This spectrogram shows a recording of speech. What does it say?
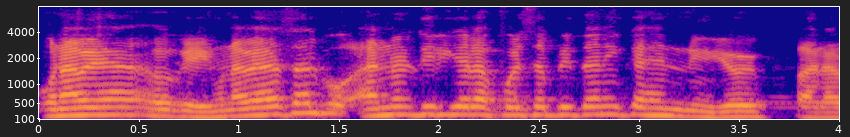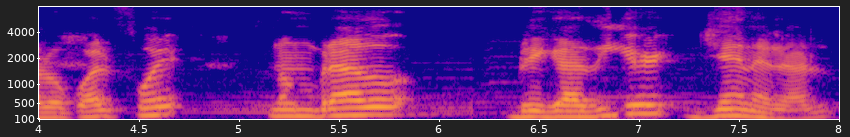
una vez, okay, una vez a salvo, Arnold dirigió las fuerzas británicas en New York, para lo cual fue nombrado Brigadier General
